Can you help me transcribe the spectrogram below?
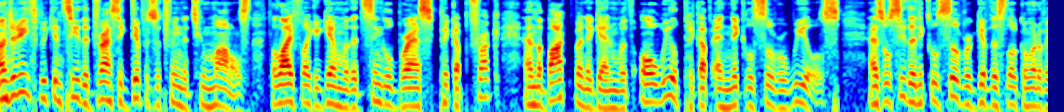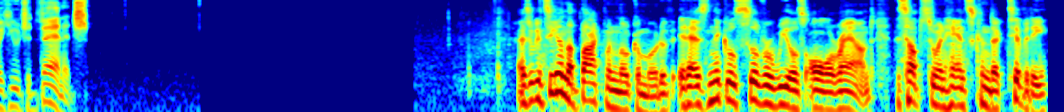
Underneath we can see the drastic difference between the two models, the Lifelike again with its single brass pickup truck, and the Bachmann again with all-wheel pickup and nickel-silver wheels. As we'll see, the nickel-silver give this locomotive a huge advantage. As we can see on the Bachmann locomotive, it has nickel-silver wheels all around. This helps to enhance conductivity,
